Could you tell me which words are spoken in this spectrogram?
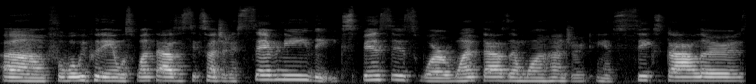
um, for what we put in was 1670 The expenses were $1,106.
